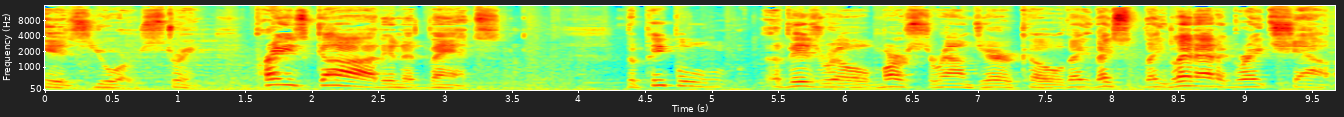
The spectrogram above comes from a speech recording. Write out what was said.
is your strength. Praise God in advance. The people of Israel marched around Jericho. They, they, they let out a great shout.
